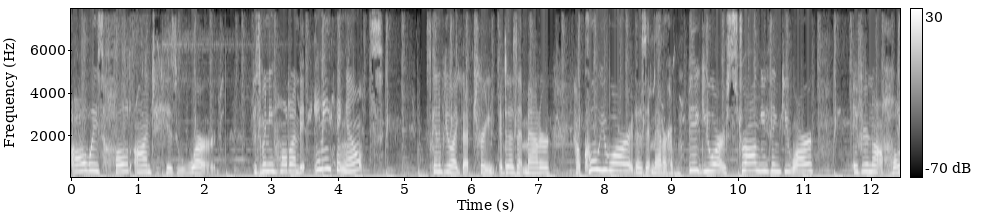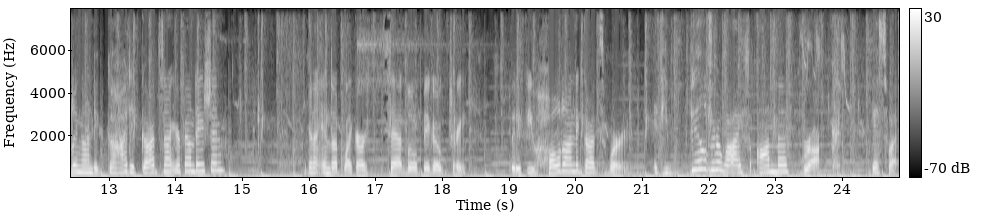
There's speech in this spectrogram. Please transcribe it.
always hold on to His word. Because when you hold on to anything else, it's going to be like that tree. It doesn't matter how cool you are, it doesn't matter how big you are, how strong you think you are. If you're not holding on to God, if God's not your foundation, you're going to end up like our sad little big oak tree. But if you hold on to God's word, if you build your life on the rock, guess what?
